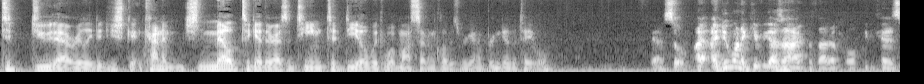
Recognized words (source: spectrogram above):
to do that really to just get, kind of just meld together as a team to deal with what Moss 7 Club is we're going to bring to the table. Yeah, so I, I do want to give you guys a hypothetical because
